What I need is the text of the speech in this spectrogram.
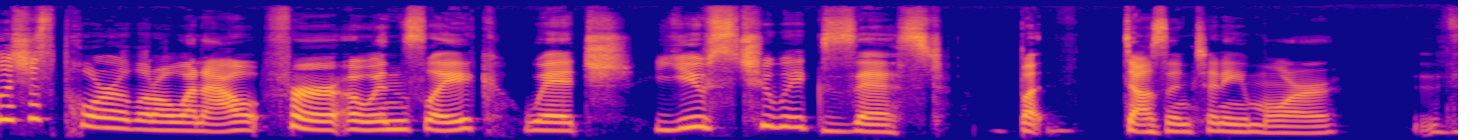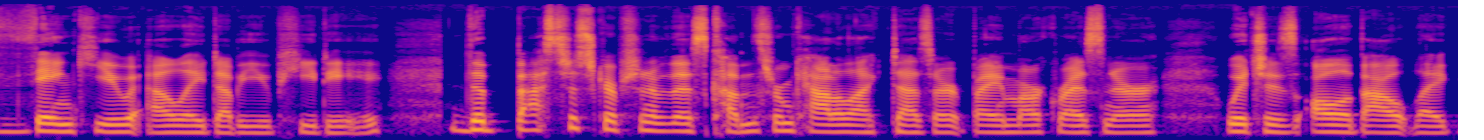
let's just pour a little one out for Owens Lake, which used to exist but doesn't anymore Thank you, LAWPD. The best description of this comes from Cadillac Desert by Marc Reisner, which is all about like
